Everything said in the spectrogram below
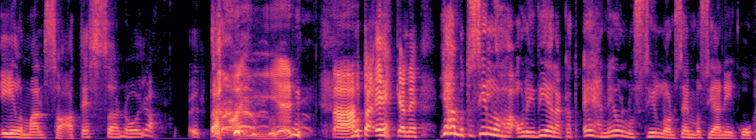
ilman saatesanoja. Että... että. mutta ehkä ne, ja mutta silloinhan oli vielä, kato, eihän ne ollut silloin semmosia niinku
